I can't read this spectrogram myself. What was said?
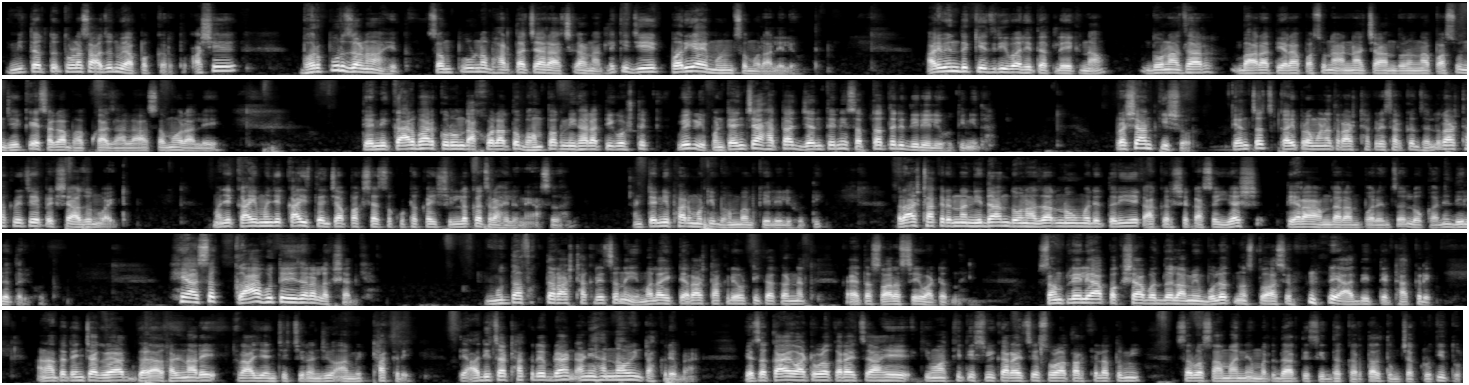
मी तर तो थोडासा अजून व्यापक करतो. असे भरपूर जण आहेत संपूर्ण भारताच्या राजकारणातले की जे एक पर्याय म्हणून समोर आलेले होते. अरविंद केजरीवाल हे त्यातले एक नाव. दोन हजार बारा तेरापासून अण्णाच्या आंदोलनापासून जे काही सगळा भपका झाला समोर आले त्यांनी कारभार करून दाखवला तो भंपक निघाला ती गोष्ट वेगळी. पण त्यांच्या हातात जनतेने सत्ता तरी दिलेली होती निधा प्रशांत किशोर. त्यांचंच काही प्रमाणात राज ठाकरेसारखंच झालं. राज ठाकरेच्या पेक्षा अजून वाईट. म्हणजे काही म्हणजे काहीच त्यांच्या पक्षाचं कुठं काही शिल्लकच राहिलं नाही असं झालं. आणि त्यांनी फार मोठी भमभम केलेली होती. राज ठाकरेंना निदान दोन हजार नऊमध्ये तरी एक आकर्षक असं यश तेरा आमदारांपर्यंत लोकांनी दिलं तरी होतं. हे असं का होतं हे जरा लक्षात घ्या. मुद्दा फक्त राज ठाकरेचा नाही मला एकट्या राज ठाकरेवर टीका करण्यात काय आता स्वारस्यही वाटत नाही. संपलेल्या पक्षाबद्दल आम्ही बोलत नसतो असे म्हणणारे आदित्य ठाकरे. आणि आता त्यांच्या गळ्यात गळा घालणारे राज यांचे चिरंजीव अमित ठाकरे. ते आधीचा ठाकरे ब्रँड आणि हा नवीन ठाकरे ब्रँड. याचं काय वाटोळं करायचं आहे किंवा किती स्वीकारायचे सोळा तारखेला तुम्ही सर्वसामान्य मतदार ते सिद्ध करताल तुमच्या कृतीतून.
